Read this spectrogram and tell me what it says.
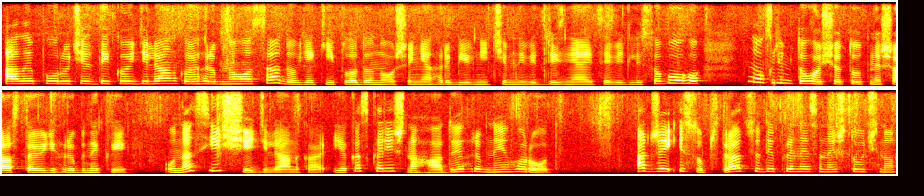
Але поруч із дикою ділянкою грибного саду, в якій плодоношення грибів нічим не відрізняється від лісового, ну окрім того, що тут не шастають грибники, у нас є ще ділянка, яка скоріш нагадує грибний город. Адже і субстрат сюди принесений штучно,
